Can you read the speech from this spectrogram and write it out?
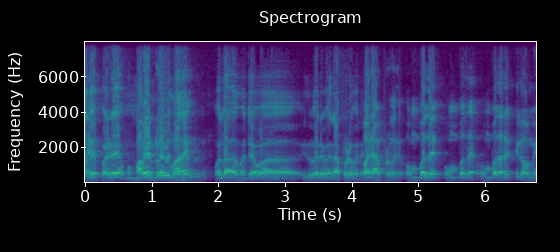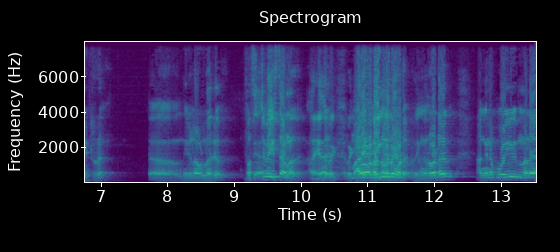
അതെ പഴയ മറൈൻ ഡ്രൈവ് വല്ല മറ്റേ ഇതുവരെ വരാപ്പുഴ വരെ. വരാപ്പുഴ വരെ. ഒമ്പത് ഒമ്പത് ഒമ്പതര കിലോമീറ്റർ നീളമുള്ളൊരു ഫസ്റ്റ് ഫേസ് ആണത്. അതായത് റിംഗ് റോഡ് റിംഗ് റോഡ് അങ്ങനെ പോയി നമ്മുടെ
